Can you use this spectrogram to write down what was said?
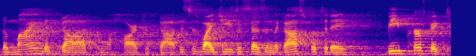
the mind of God and the heart of God. This is why Jesus says in the gospel today be perfect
